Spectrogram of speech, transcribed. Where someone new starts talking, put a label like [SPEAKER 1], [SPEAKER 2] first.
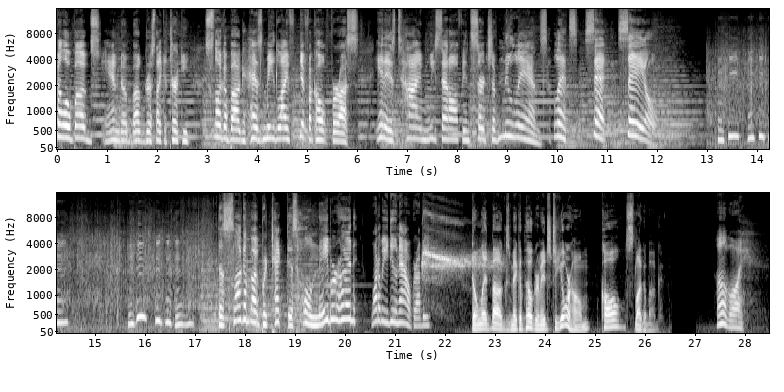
[SPEAKER 1] fellow bugs, and a bug dressed like a turkey, Slugabug has made life difficult for us. It is time we set off in search of new lands. Let's set sail! Does Slugabug protect this whole neighborhood? What do we do now, Grubby?
[SPEAKER 2] Don't let bugs make a pilgrimage to your home. Call Slugabug.
[SPEAKER 1] Oh boy.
